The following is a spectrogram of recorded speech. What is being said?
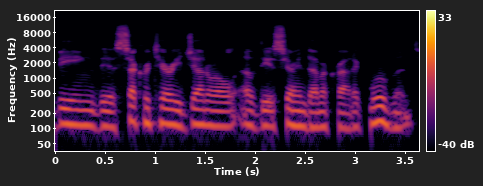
being the secretary general of the Assyrian Democratic Movement.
